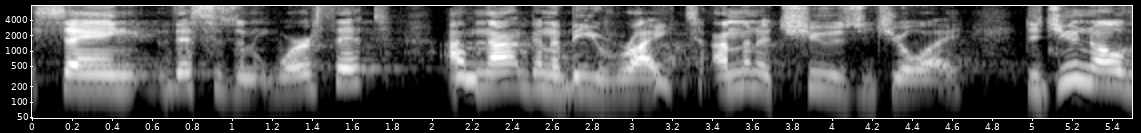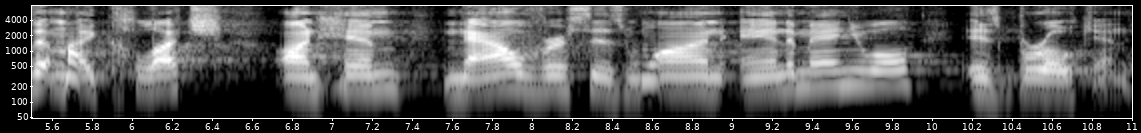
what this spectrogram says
saying, This isn't worth it, I'm not going to be right. I'm going to choose joy. Did you know that my clutch on him now versus Juan and Emmanuel is broken?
